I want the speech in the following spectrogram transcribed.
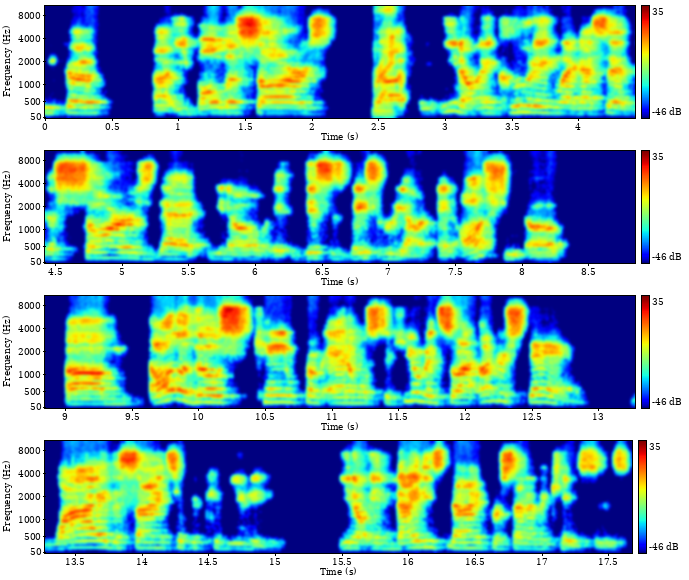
Zika, uh, Ebola, SARS, right? Uh, you know, including like I said, the SARS that you know it, this is basically an offshoot of. Um, all of those came from animals to humans, so I understand why the scientific community, you know, in 99% of the cases,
